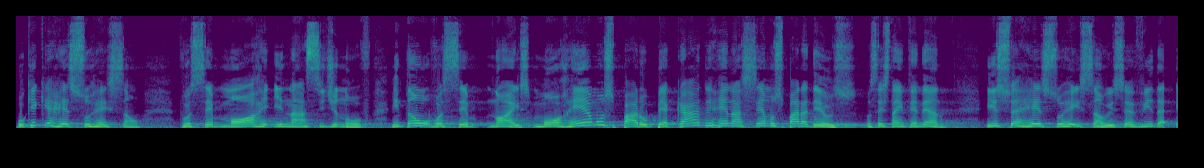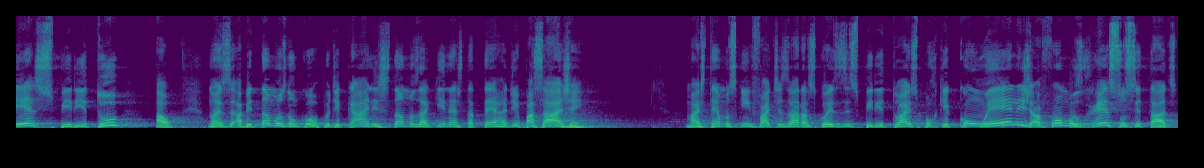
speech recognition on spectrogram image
O que é ressurreição? Você morre e nasce de novo. Então você, nós morremos para o pecado e renascemos para Deus. Você está entendendo? Isso é ressurreição, isso é vida espiritual. Nós habitamos num corpo de carne, estamos aqui nesta terra de passagem. Mas temos que enfatizar as coisas espirituais, porque com Ele já fomos ressuscitados.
